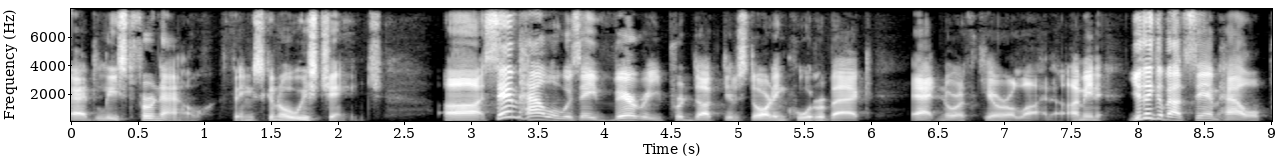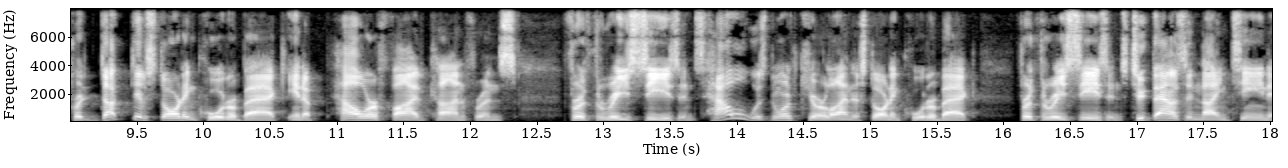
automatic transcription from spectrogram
At least for now. Things can always change. Uh, Sam Howell was a very productive starting quarterback at North Carolina. I mean, you think about Sam Howell, productive starting quarterback in a Power 5 conference for three seasons. Howell was North Carolina's starting quarterback for three seasons, 2019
